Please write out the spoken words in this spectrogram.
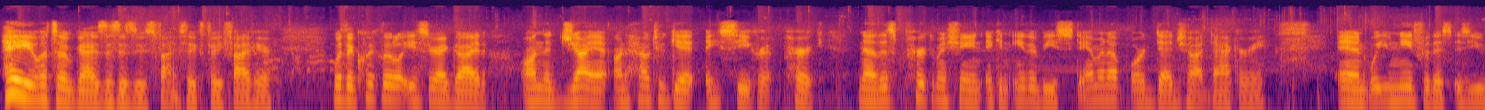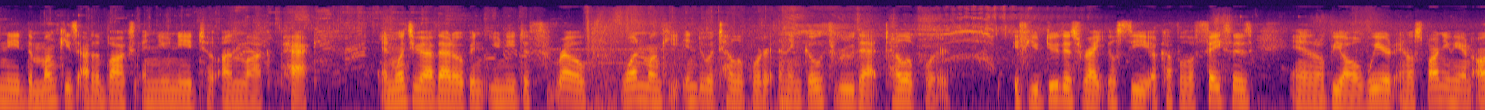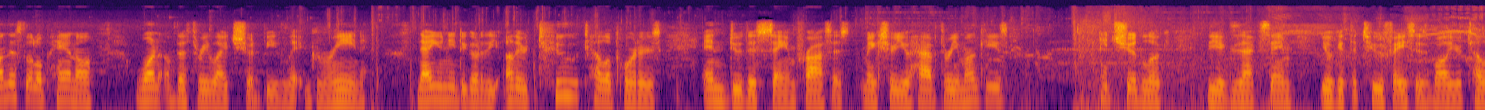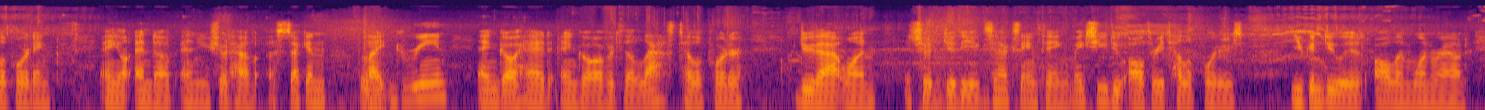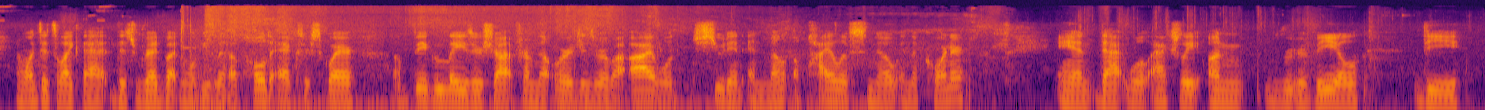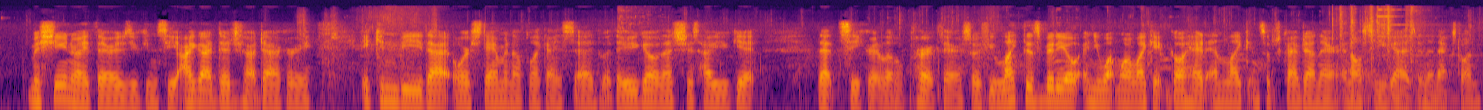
Hey, what's up guys? This is Zeus5635 here with a quick little Easter egg guide on the Giant on how to get a secret perk. Now this perk machine, it can either be Stamina Up or Deadshot Daiquiri. And what you need for this is you need the monkeys out of the box and you need to unlock Pack. And once you have that open, you need to throw one monkey into a teleporter and then go through that teleporter if you do this right, you'll see a couple of faces and it'll be all weird and it'll spawn you here. And on this little panel, one of the three lights should be lit green. Now you need to go to the other two teleporters and do this same process. Make sure you have three monkeys. It should look the exact same. You'll get the two faces while you're teleporting and you'll end up and you should have a second light green and go ahead and go over to the last teleporter do that one it should do the exact same thing. Make sure you do all three teleporters. You can do it all in one round. And once it's like that, this red button will be lit up. Hold X or square. A big laser shot from the Origins Robot Eye will shoot in and melt a pile of snow in the corner. And that will actually unreveal the machine right there. As you can see, I got Deadshot Daiquiri. It can be that or Stamina Up, like I said. But there you go. That's just how you get that secret little perk there. So if you like this video and you want more like it, go ahead and like and subscribe down there, and I'll see you guys in the next one.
